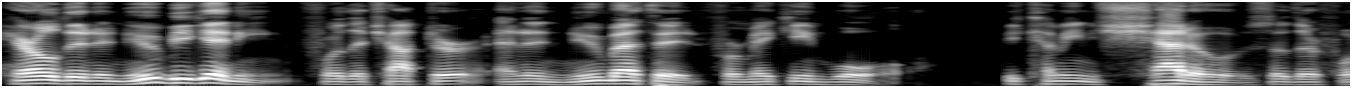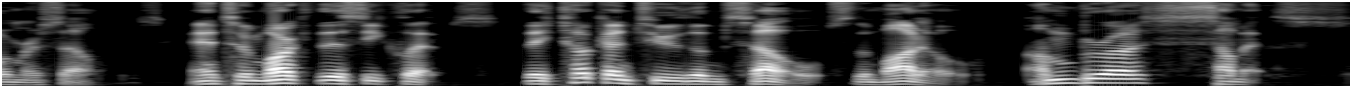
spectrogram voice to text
heralded a new beginning for the chapter and a new method for making wool, becoming shadows of their former selves. And to mark this eclipse, they took unto themselves the motto, Umbra Sumus,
